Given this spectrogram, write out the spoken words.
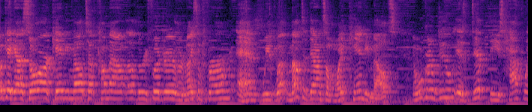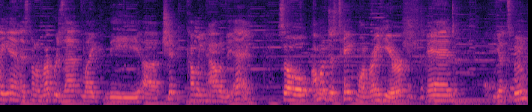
Okay guys, so our candy melts have come out of the refrigerator. They're nice and firm, and we melted down some white candy melts. And what we're gonna do is dip these halfway in. It's gonna represent like the uh, chick coming out of the egg. So I'm gonna just take one right here, and you got the spoon?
